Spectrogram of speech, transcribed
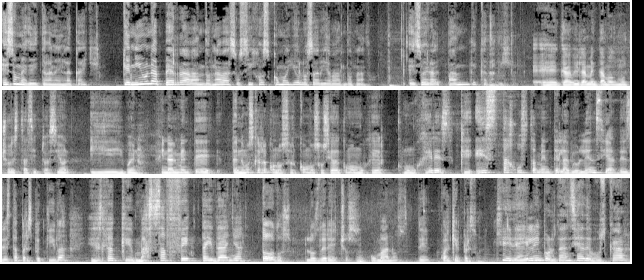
eso me gritaban en la calle, que ni una perra abandonaba a sus hijos como yo los había abandonado. Eso era el pan de cada día. Eh, Gaby, lamentamos mucho esta situación y bueno, finalmente tenemos que reconocer como sociedad y como mujer, como mujeres, que esta justamente la violencia desde esta perspectiva es la que más afecta y daña todos los derechos humanos de cualquier persona. Sí, de ahí la importancia de buscar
